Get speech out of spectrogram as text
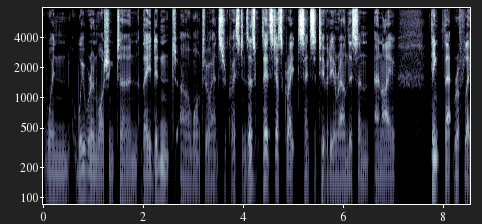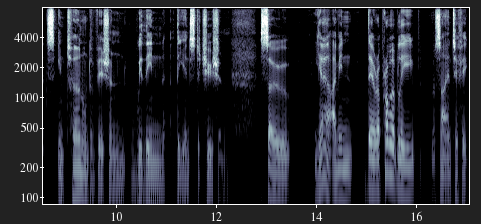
when we were in Washington, they didn't uh, want to answer questions. There's, there's, just great sensitivity around this, and, and I think that reflects internal division within the institution. So, yeah, I mean, there are probably scientific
